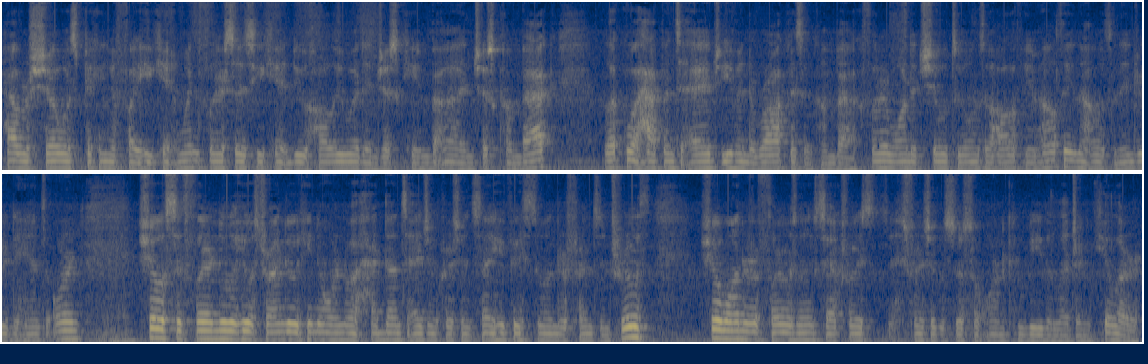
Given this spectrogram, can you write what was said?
However, Show was picking a fight he can't win. Flair says he can't do Hollywood and just came and just come back. Look what happened to Edge. Even The Rock hasn't come back. Flair wanted Show to go into the Hall of Fame healthy, not with an injury to hands of Orton. Show said Flair knew what he was trying to do. He knew Orton had done to Edge and Christian tonight. He faced one of their friends in truth. Show wondered if Flair was going to sacrifice his friendship with just so Orton can be the legend killer.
